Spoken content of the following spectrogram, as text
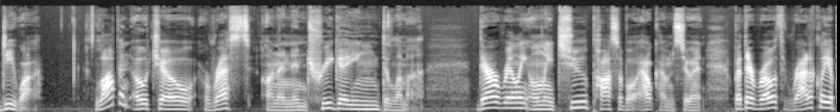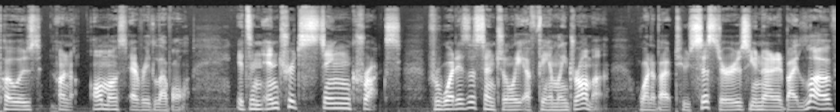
Dewa. Lop and Ocho rest on an intriguing dilemma. There are really only two possible outcomes to it, but they're both radically opposed on almost every level. It's an interesting crux for what is essentially a family drama, one about two sisters united by love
